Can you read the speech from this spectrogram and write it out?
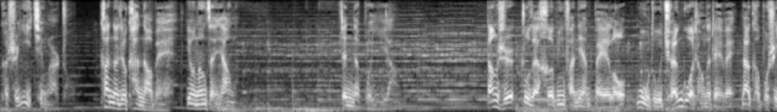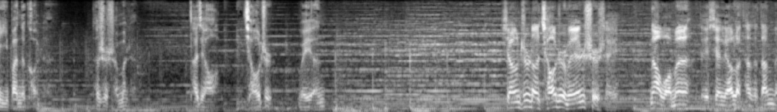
可是一清二楚。看到就看到呗，又能怎样呢？真的不一样。当时住在和平饭店北楼，目睹全过程的这位，那可不是一般的客人。他是什么人？他叫乔治·维恩。想知道乔治·维恩是谁？那我们得先聊聊他的单位，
